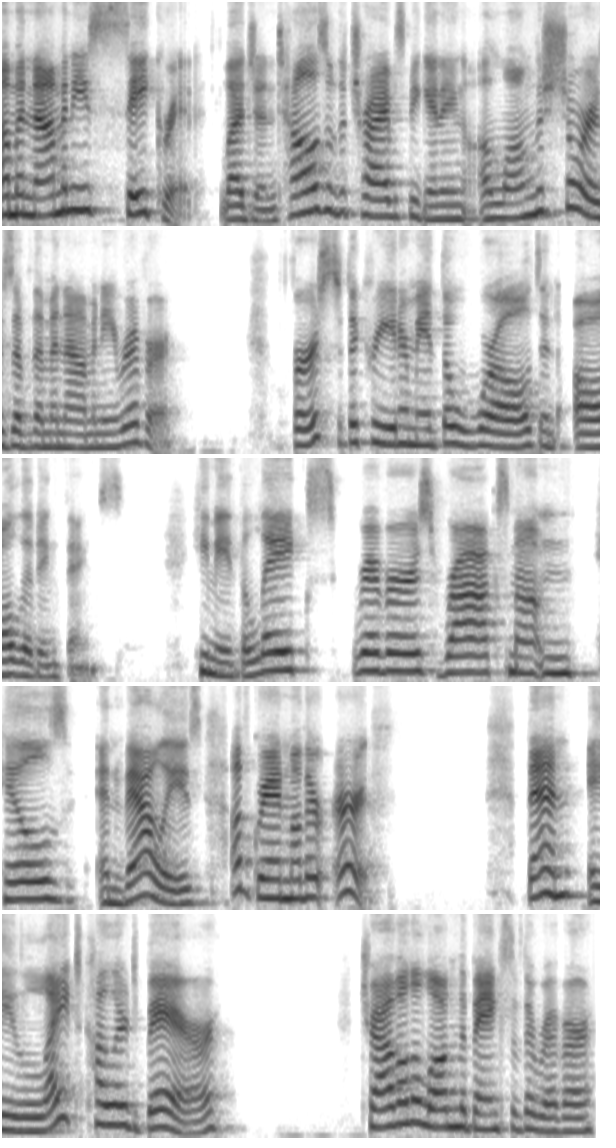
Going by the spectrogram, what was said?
A Menominee sacred legend tells of the tribe's beginning along the shores of the Menominee River. First, the Creator made the world and all living things. He made the lakes, rivers, rocks, mountains, hills, and valleys of Grandmother Earth. Then a light colored bear traveled along the banks of the river.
